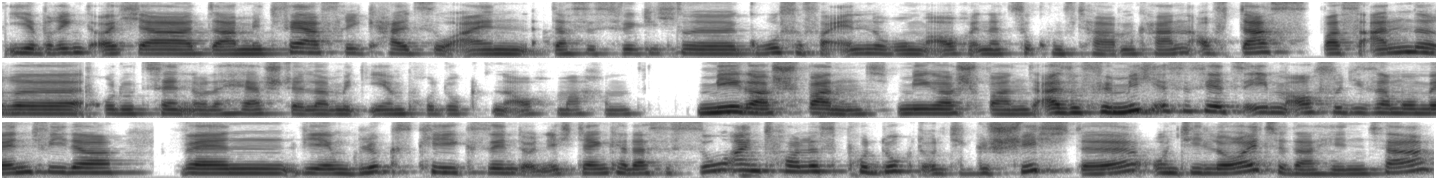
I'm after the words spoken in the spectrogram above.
Ihr bringt euch ja da mit Fairfreak halt so ein, dass es wirklich eine große Veränderung auch in der Zukunft haben kann, auf das, was andere Produzenten oder Hersteller mit ihren Produkten auch machen. Mega spannend, mega spannend. Also für mich ist es jetzt eben auch so dieser Moment wieder, wenn wir im Glückskeks sind und ich denke, das ist so ein tolles Produkt und die Geschichte und die Leute dahinter.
